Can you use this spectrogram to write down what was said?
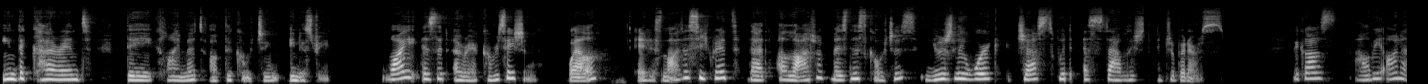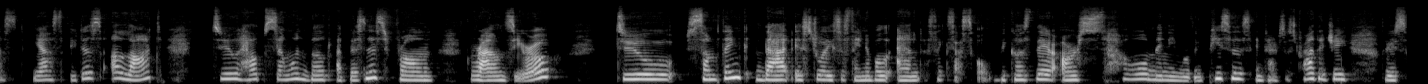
in the current day climate of the coaching industry. Why is it a rare conversation? Well, it is not a secret that a lot of business coaches usually work just with established entrepreneurs. Because I'll be honest, yes, it is a lot to help someone build a business from ground zero to something that is truly sustainable and successful because there are so many moving pieces in terms of strategy. There's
